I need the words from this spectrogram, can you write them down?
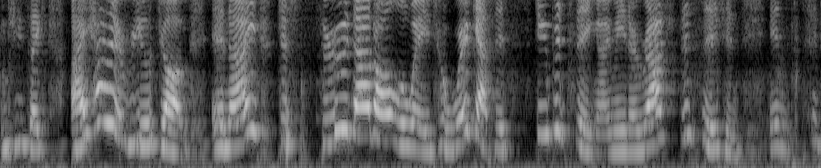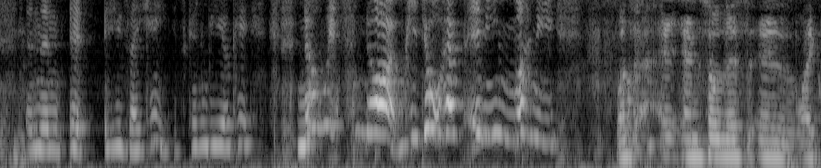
and she's like, "I had a real job, and I just threw that all away to work at this stupid thing. I made a rash decision." And and then it, he's like, "Hey, it's gonna be okay." No, it's not. We don't have any money. Well, and so this is like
